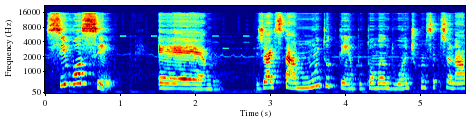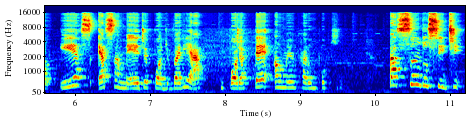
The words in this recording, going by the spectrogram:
se você é, já está há muito tempo tomando anticoncepcional, essa média pode variar e pode até aumentar um pouquinho. Passando-se de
